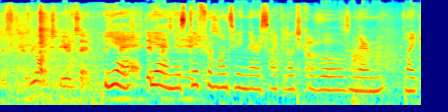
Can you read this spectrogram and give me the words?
because we all experience it. Yeah, yeah, and there's stages. different ones. I mean, there are psychological walls, and there are like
